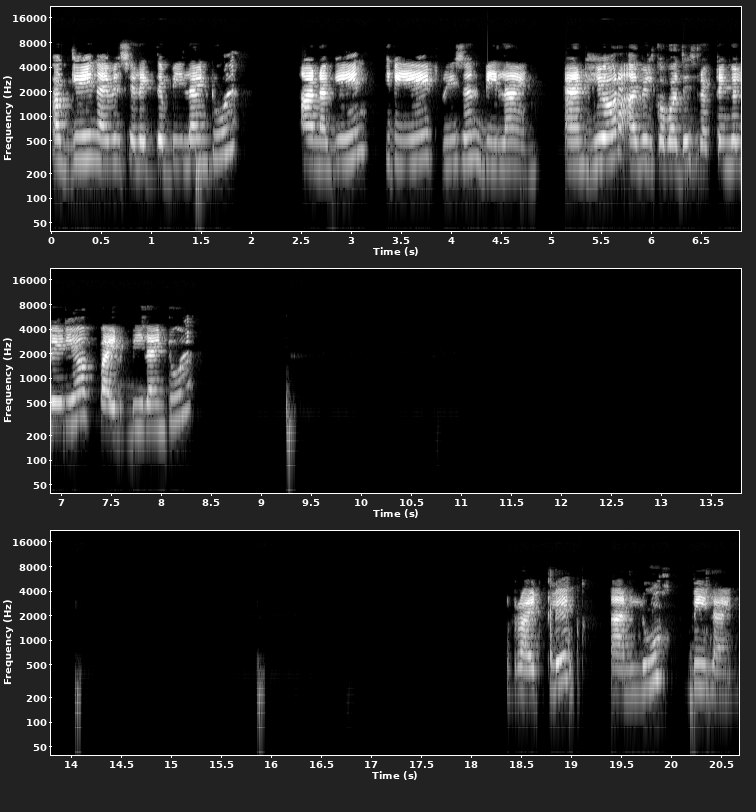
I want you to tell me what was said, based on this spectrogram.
Again I will select the BLine tool and again create region BLine and here I will cover this rectangle area by BLine tool. Right click and loop BLine.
